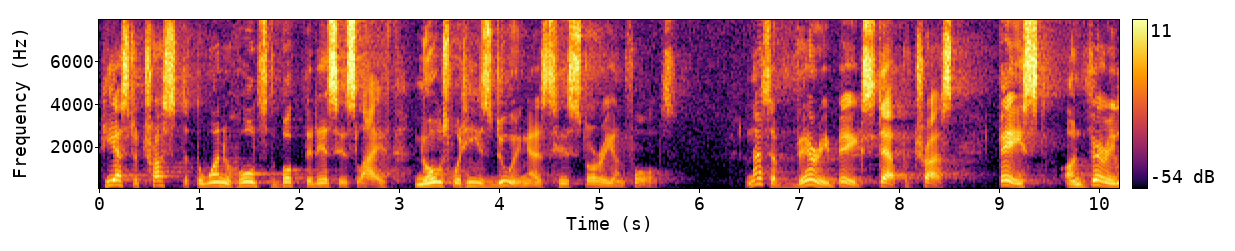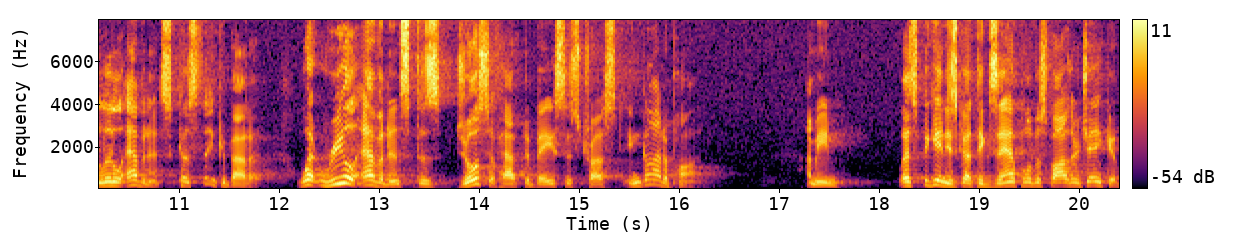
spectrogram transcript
He has to trust that the one who holds the book that is his life knows what he's doing as his story unfolds. And that's a very big step of trust based on very little evidence. Because think about it. What real evidence does Joseph have to base his trust in God upon? I mean, let's begin. He's got the example of his father Jacob,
